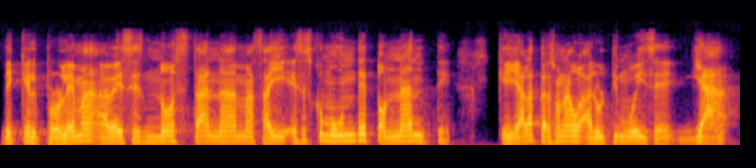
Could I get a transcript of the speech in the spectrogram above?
de que el problema a veces no está nada más ahí. Ese es como un detonante que ya la persona al último dice, ya,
